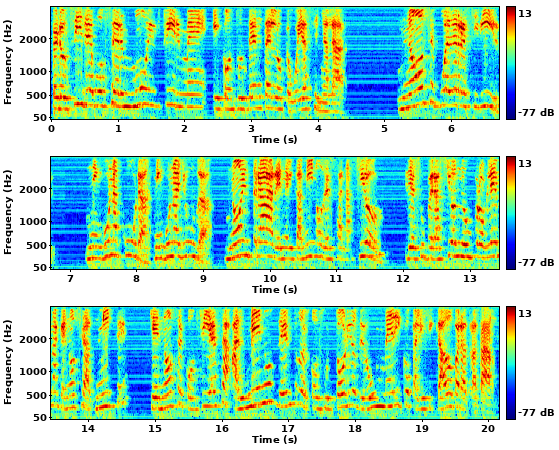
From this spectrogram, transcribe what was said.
Pero sí debo ser muy firme y contundente en lo que voy a señalar. No se puede recibir ninguna cura, ninguna ayuda, no entrar en el camino de sanación de superación de un problema que no se admite, que no se confiesa, al menos dentro del consultorio de un médico calificado para tratarlo.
